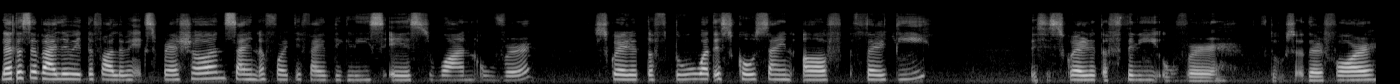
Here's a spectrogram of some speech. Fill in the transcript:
Let us evaluate the following expression. Sine of 45 degrees is 1 over square root of 2. What is cosine of 30? This is square root of 3 over 2. So therefore,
